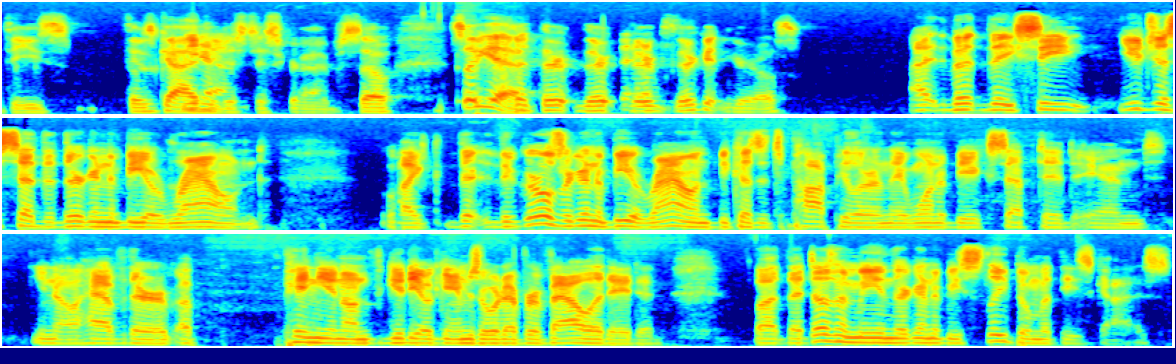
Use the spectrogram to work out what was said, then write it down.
these those guys Yeah. you just described. So so yeah, But they're they're they're, they're getting girls. I, but they see you just said that they're going to be around. Like the, the girls are going to be around because it's popular and they want to be accepted and you know have their opinion on video games or whatever validated. But that doesn't mean they're going to be sleeping with these guys.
